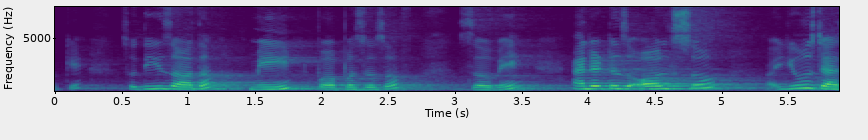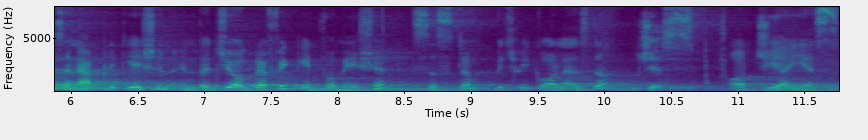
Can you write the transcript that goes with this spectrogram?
Okay. So, these are the main purposes of surveying and it is also used as an application in the geographic information system which we call as the GIS or GIS.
